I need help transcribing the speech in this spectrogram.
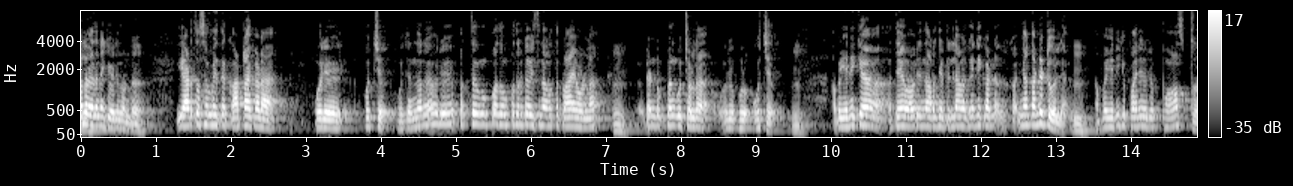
തലവേദനയ്ക്ക് വരുന്നുണ്ട്. ഈ അടുത്ത സമയത്ത് കാട്ടാക്കട ഒരു കൊച്ച് കൊച്ചു എന്ന് പറഞ്ഞാൽ ഒരു പത്ത് മുപ്പത് മുപ്പത്തിരണ്ട് വയസ്സിനകത്ത് പ്രായമുള്ള രണ്ട് പെൺകൊച്ചുള്ള ഒരു കൊച്ച്. അപ്പോൾ എനിക്ക് അദ്ദേഹം അവരിന്ന് അറിഞ്ഞിട്ടില്ല. എനിക്ക് കണ്ട് ഞാൻ കണ്ടിട്ടുമില്ല. അപ്പോൾ എനിക്ക് പല ഒരു പാസ്റ്റ്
